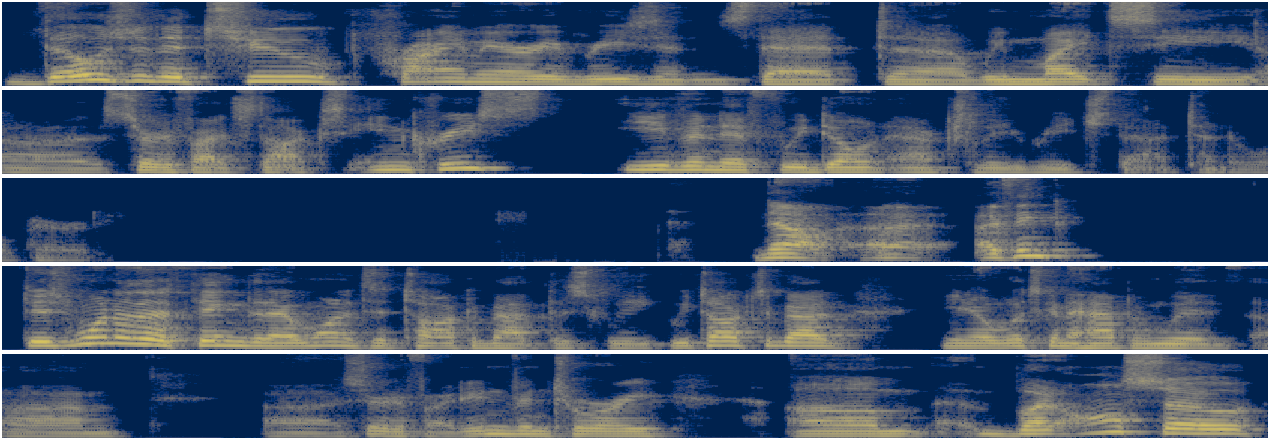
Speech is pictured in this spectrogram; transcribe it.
those are the two primary reasons that uh, we might see uh, certified stocks increase, even if we don't actually reach that tenderable parity. Now, uh, I think there's one other thing that I wanted to talk about this week. We talked about, you know, what's going to happen with um, uh, certified inventory, um, but also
